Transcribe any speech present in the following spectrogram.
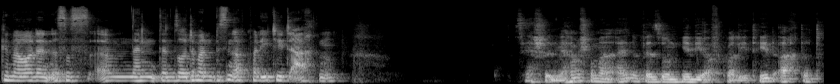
Genau, dann ist es, ähm, dann, dann sollte man ein bisschen auf Qualität achten. Sehr schön. Wir haben schon mal eine Person hier, die auf Qualität achtet.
